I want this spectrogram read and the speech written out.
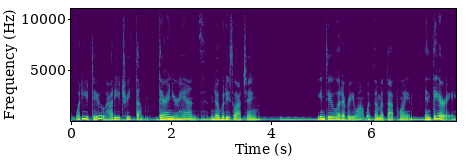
What do you do? How do you treat them? They're in your hands. Nobody's watching. You can do whatever you want with them at that point, in theory.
